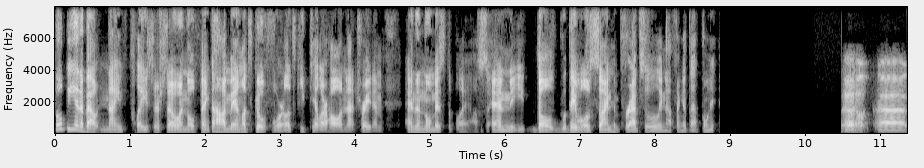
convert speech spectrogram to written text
They'll be in about ninth place or so, and they'll think, "Oh man, let's go for it. Let's keep Taylor Hall and not trade him." And then they'll miss the playoffs, and they'll they will have signed him for absolutely nothing at that point. Well, uh,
